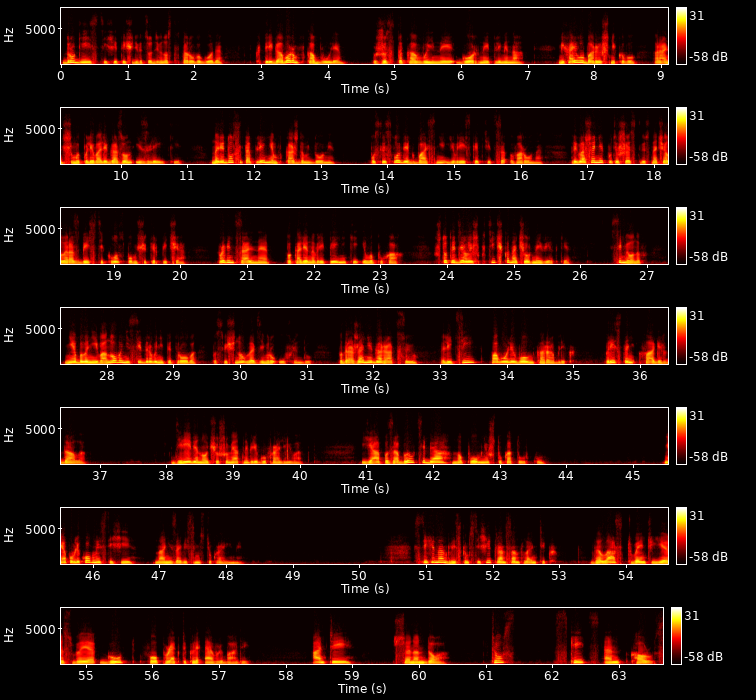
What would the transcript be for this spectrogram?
Другие стихи 1992 года. К переговорам в Кабуле, жестоковыйные горные племена, Михаилу Барышникову, Раньше мы поливали газон из лейки. Наряду с отоплением в каждом доме. Послесловие к басне «Еврейская птица ворона». Приглашение к путешествию. Сначала разбей стекло с помощью кирпича. Провинциальное. По колено в репейнике и лопухах. Что ты делаешь, птичка, на черной ветке? Семенов. Не было ни Иванова, ни Сидорова, ни Петрова. Посвящено Владимиру Уфлинду. Подражание Горацию. Лети по воле волн кораблик. Пристань Фагердала. Деревья ночью шумят на берегу пролива. Я позабыл тебя, но помню штукатурку. Неопубликованные стихи на независимость Украины. Стихи на английском. Стихи Transatlantic. The last 20 years were good for practically everybody. Anti Shenandoah. Two skits and chorus.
